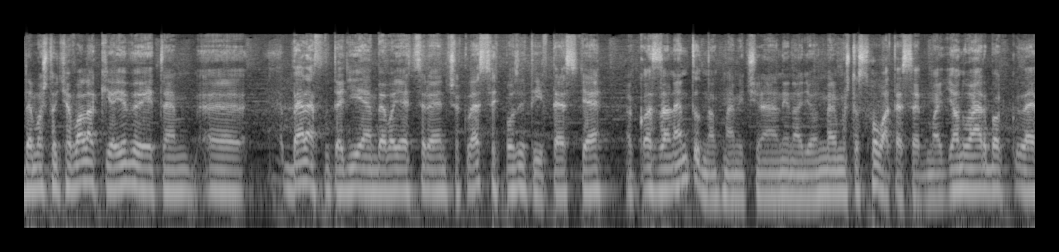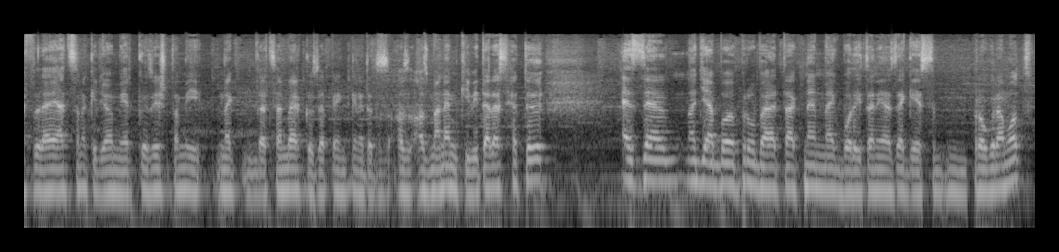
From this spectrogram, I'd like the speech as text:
De most, hogyha valaki a jövő héten belefut egy ilyenbe, vagy egyszerűen csak lesz egy pozitív tesztje, akkor azzal nem tudnak már mit csinálni nagyon, mert most azt hova teszed majd? Januárban le, lejátszanak egy olyan mérkőzést, ami december közepén kéne, tehát az, az, az már nem kivitelezhető ezzel nagyjából próbálták nem megborítani az egész programot,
